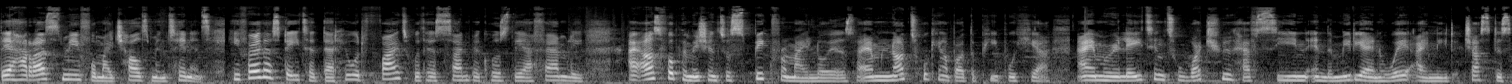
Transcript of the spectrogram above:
They harass me for my child's maintenance. He further stated that he would fight with his son because they are family. I asked for permission to speak from my lawyers. I am not talking about the people here. I am relating to what you have seen in the media and where I need justice.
